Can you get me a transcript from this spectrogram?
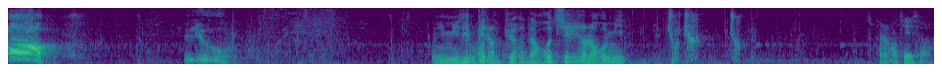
Oh Léo On lui a mis C'est l'épée dans le cœur, on l'a retiré, on l'a remis. Tchouk, tchouk, tchouk. C'est pas gentil ça.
